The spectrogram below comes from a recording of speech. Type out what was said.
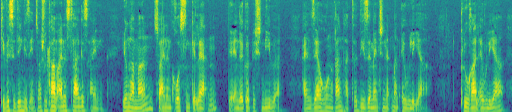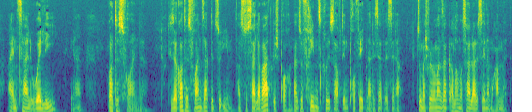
gewisse Dinge sehen. Zum Beispiel kam eines Tages ein junger Mann zu einem großen Gelehrten, der in der göttlichen Liebe einen sehr hohen Rang hatte. Diese Menschen nennt man Eulia. Plural Eulia, Einzahl Weli, ja, Gottesfreunde. Dieser Gottesfreund sagte zu ihm, hast du Salawat gesprochen, also Friedensgrüße auf den Propheten, zum Beispiel wenn man sagt, Allahumma salli ala Muhammad,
